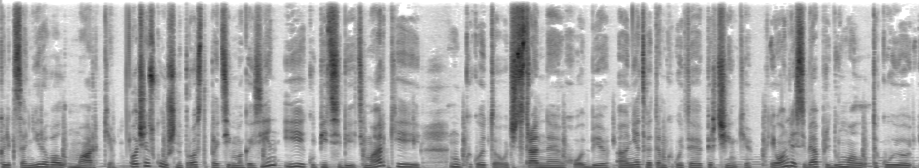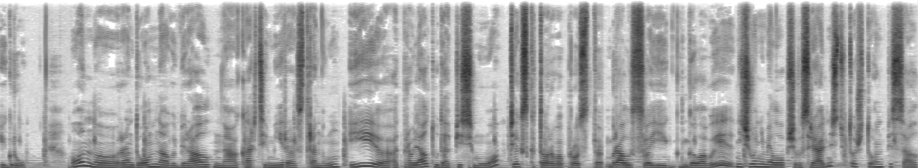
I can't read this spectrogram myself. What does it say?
коллекционировал марки. Очень скучно просто пойти в магазин и купить себе эти марки, ну, какое-то очень странное хобби, а нет в этом какой-то перчинки. И он для себя придумал такую игру. Он э, рандомно выбирал на карте мира страну и отправлял туда письмо, текст которого просто брал из своей головы, ничего не имело общего с реальностью, то, что он писал,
